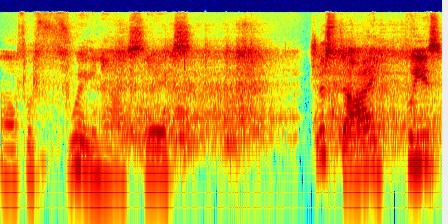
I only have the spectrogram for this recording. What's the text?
Oh, for friggin' hell's sakes! Just die, please.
